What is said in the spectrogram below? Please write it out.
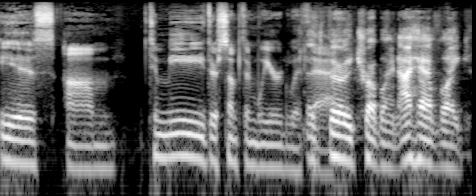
is, um, to me, there's something weird with It's that. very troubling. I have like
